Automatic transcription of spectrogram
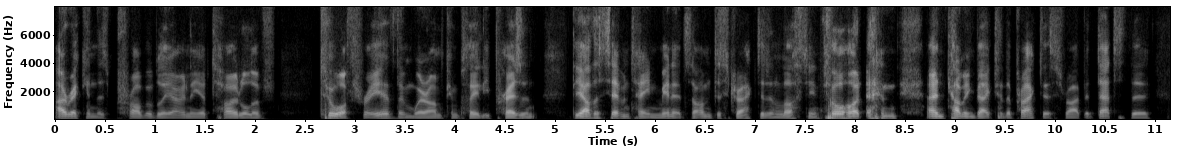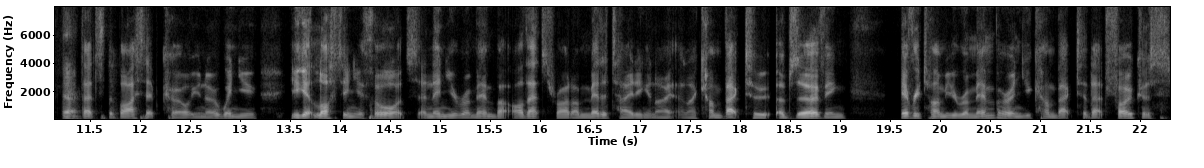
I reckon there's probably only a total of two or three of them where I'm completely present. The other 17 minutes, I'm distracted and lost in thought and and coming back to the practice, right? But that's the yeah. that's the bicep curl, you know, when you you get lost in your thoughts and then you remember oh that's right i'm meditating and i and i come back to observing. Every time you remember and you come back to that focus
